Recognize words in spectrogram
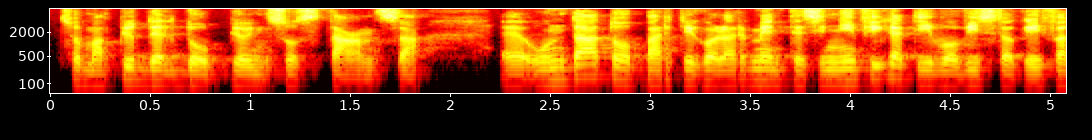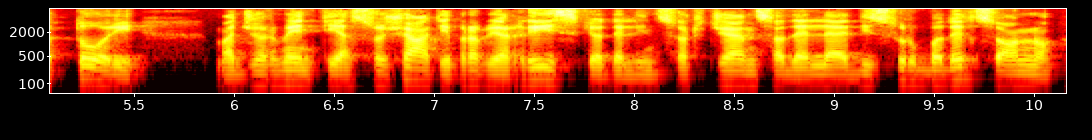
insomma più del doppio in sostanza. Eh, un dato particolarmente significativo visto che i fattori maggiormente associati proprio al rischio dell'insorgenza del disturbo del sonno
